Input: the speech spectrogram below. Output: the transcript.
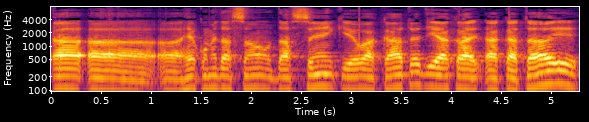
a, a, a, recomendação da SEM, que eu acato, é de acatar e,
